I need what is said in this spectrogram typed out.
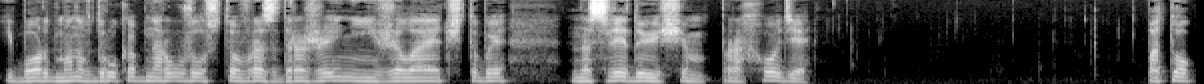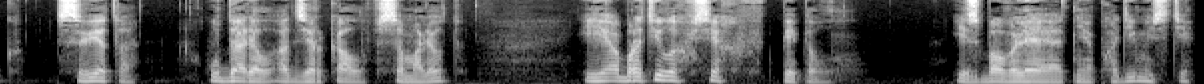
и Бордман вдруг обнаружил, что в раздражении желает, чтобы на следующем проходе поток света ударил от зеркал в самолет и обратил их всех в пепел, избавляя от необходимости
